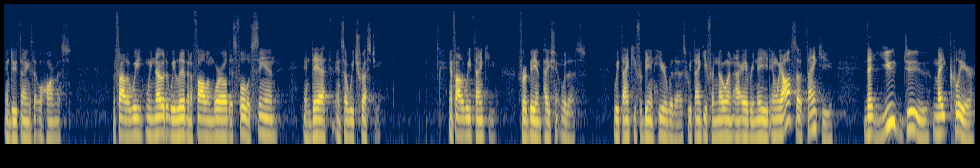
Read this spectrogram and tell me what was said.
and do things that will harm us. But Father, we, we know that we live in a fallen world that's full of sin and death, and so we trust you. And Father, we thank you for being patient with us. We thank you for being here with us. We thank you for knowing our every need. And we also thank you that you do make clear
